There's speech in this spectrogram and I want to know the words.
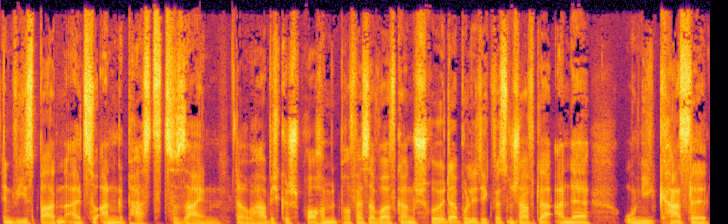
in Wiesbaden allzu angepasst zu sein. Darüber habe ich gesprochen mit Professor Wolfgang Schröder, Politikwissenschaftler an der Uni Kassel.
